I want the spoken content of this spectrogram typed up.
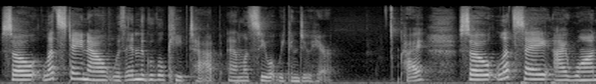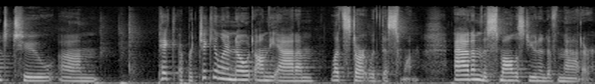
So let's stay now within the Google Keep tab and let's see what we can do here. Okay, so let's say I want to um, pick a particular note on the atom. Let's start with this one. Atom, the smallest unit of matter.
